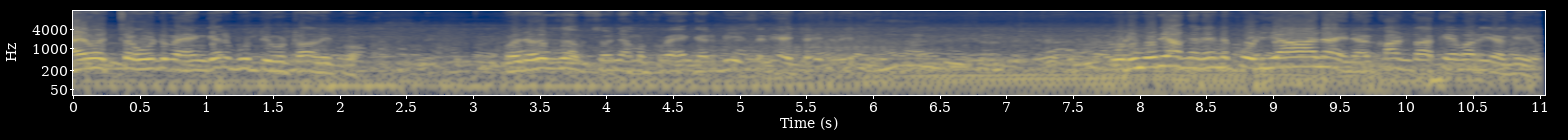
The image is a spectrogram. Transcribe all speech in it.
ആ ഒച്ച കൊണ്ട് ഭയങ്കര ബുദ്ധിമുട്ടാണ് ഇപ്പൊ. ഓരോ ദിവസവും നമുക്ക് ഭയങ്കര ഭീഷണിയായിട്ട് കുളിമുറി അങ്ങനെ തന്നെ പൊളിയാനായി കണ്ടാക്കേ പറയാകയോ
